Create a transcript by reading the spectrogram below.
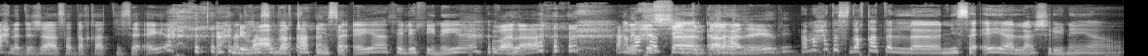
إحنا déjà صداقات نسائية. إحنا déjà. صداقات نسائية ثلاثينية. voilà إحنا حتى- التشيد نتاع آه، الحاجة هذه أما حتى الصداقات النسائية العشرينية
